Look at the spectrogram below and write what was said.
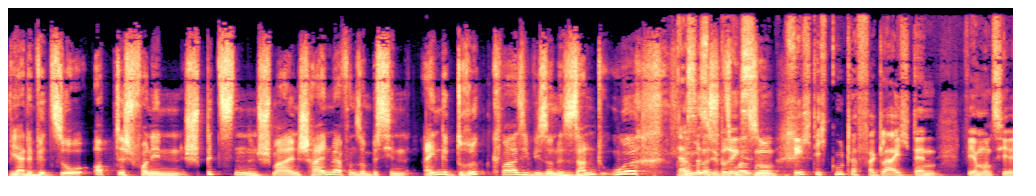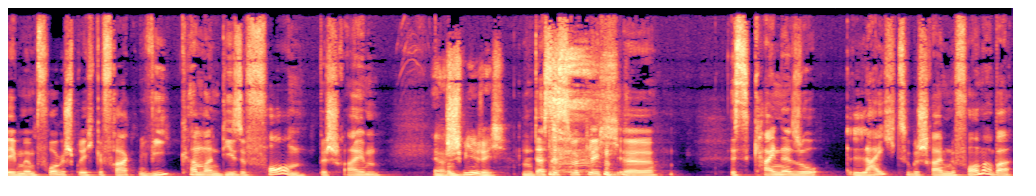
Ja, der wird so optisch von den spitzen, schmalen Scheinwerfern so ein bisschen eingedrückt, quasi wie so eine Sanduhr. Das ist jetzt übrigens so. ein richtig guter Vergleich, denn wir haben uns hier eben im Vorgespräch gefragt, wie kann man diese Form beschreiben? Ja, schwierig. Und das ist wirklich, äh, ist keine so leicht zu beschreibende Form, aber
